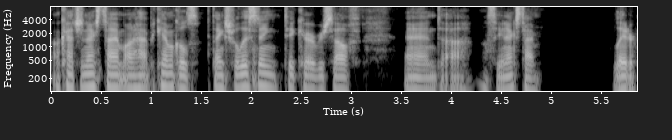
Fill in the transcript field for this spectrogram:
I'll catch you next time on Happy Chemicals. Thanks for listening. Take care of yourself, and uh, I'll see you next time. Later.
